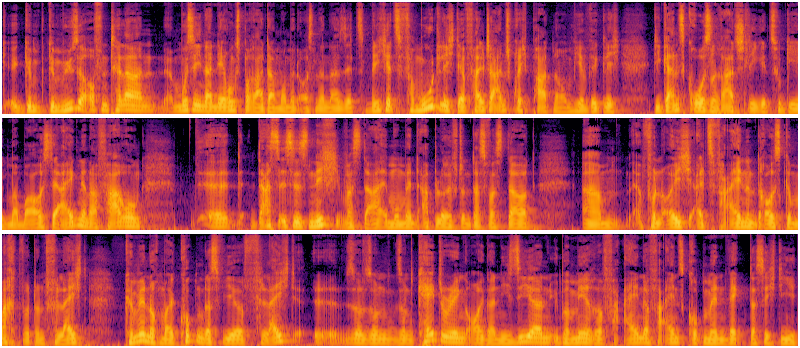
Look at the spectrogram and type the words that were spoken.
Gemüse auf den Teller, muss sich ein Ernährungsberater mal mit auseinandersetzen. Bin ich jetzt vermutlich der falsche Ansprechpartner, um hier wirklich die ganz großen Ratschläge zu geben, aber aus der eigenen Erfahrung äh, das ist es nicht, was da im Moment abläuft und das, was dort ähm, von euch als Vereinen draus gemacht wird. Und vielleicht können wir noch mal gucken, dass wir vielleicht äh, so, so, ein, so ein Catering organisieren über mehrere Vereine, Vereinsgruppen hinweg, dass sich die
